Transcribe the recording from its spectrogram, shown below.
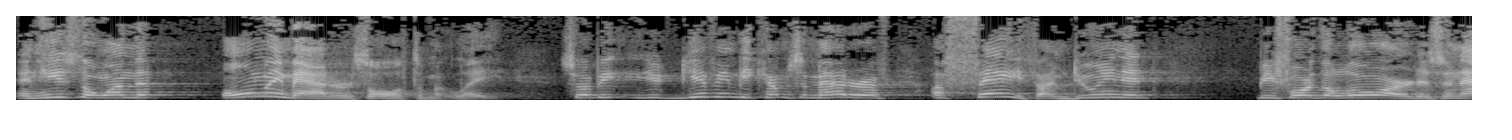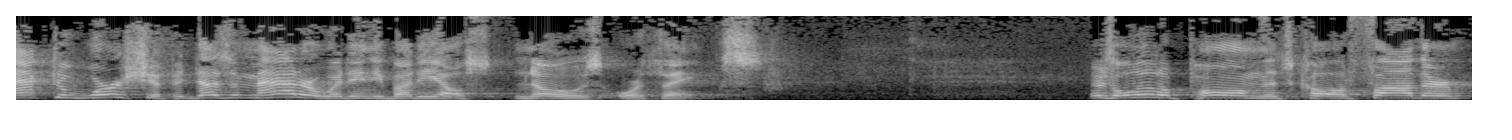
And he's the one that only matters ultimately. So your giving becomes a matter of, of faith. I'm doing it before the Lord as an act of worship. It doesn't matter what anybody else knows or thinks. There's a little poem that's called Father,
